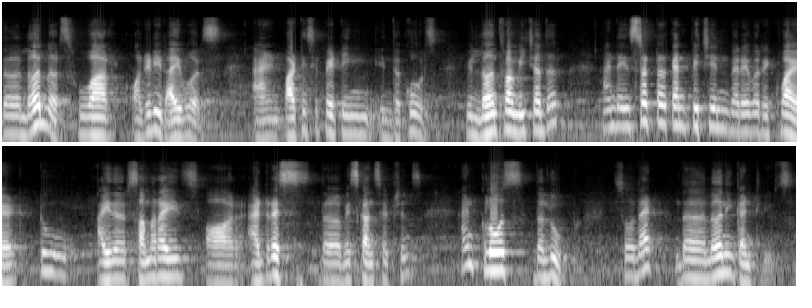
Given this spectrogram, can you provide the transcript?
the learners who are already diverse and participating in the course will learn from each other and the instructor can pitch in wherever required to either summarize or address the misconceptions and close the loop so that the learning continues.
